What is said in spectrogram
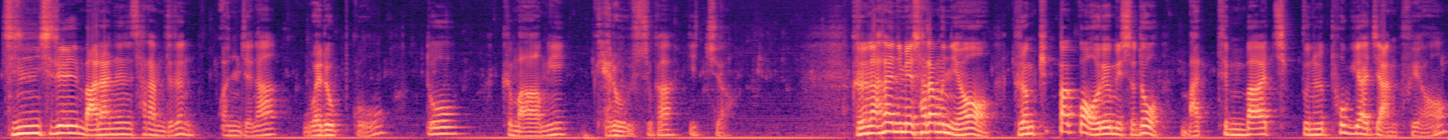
진실을 말하는 사람들은 언제나 외롭고 또 그 마음이 괴로울 수가 있죠. 그러나 하나님의 사람은요, 그런 핍박과 어려움이 있어도 맡은 바 직분을 포기하지 않고요.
